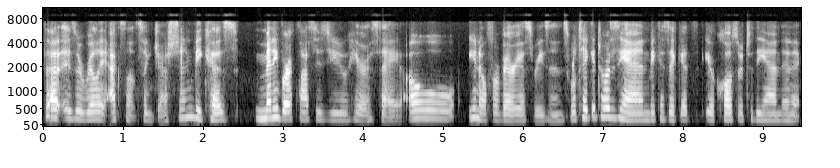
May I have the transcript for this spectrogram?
that is a really excellent suggestion because many birth classes you hear say, oh, you know, for various reasons, we'll take it towards the end because it gets you're closer to the end and it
